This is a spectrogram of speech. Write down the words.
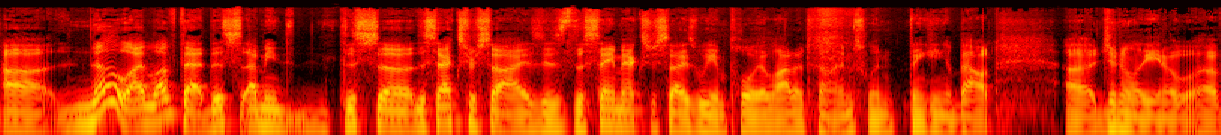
Uh, no, I love that. This, I mean, this uh, this exercise is the same exercise we employ a lot of times when thinking about uh, generally, you know, uh,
